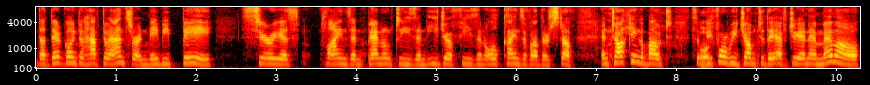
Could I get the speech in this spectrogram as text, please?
that they're going to have to answer and maybe pay serious fines and penalties and EAJA fees and all kinds of other stuff. And talking about so Well- before we jump to the FJNM memo,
